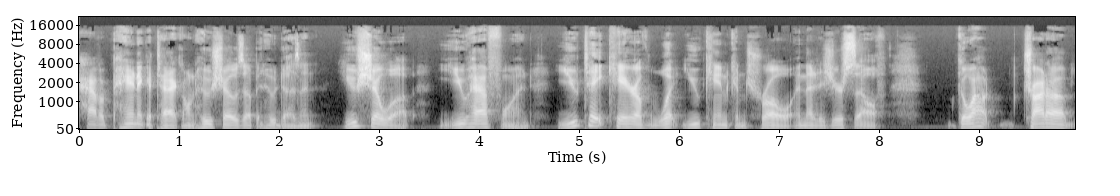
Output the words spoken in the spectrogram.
have a panic attack on who shows up and who doesn't. You show up, you have fun, you take care of what you can control, and that is yourself. Go out, try to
